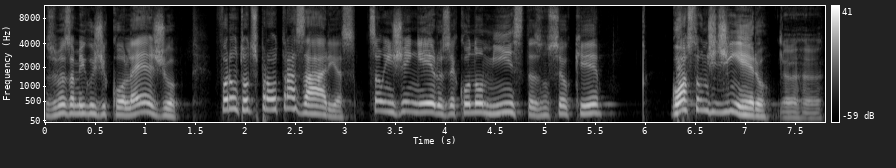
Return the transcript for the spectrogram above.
os meus amigos de colégio foram todos para outras áreas. São engenheiros, economistas, não sei o quê. Gostam de dinheiro. Aham.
